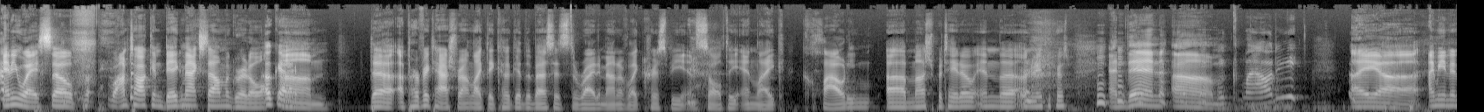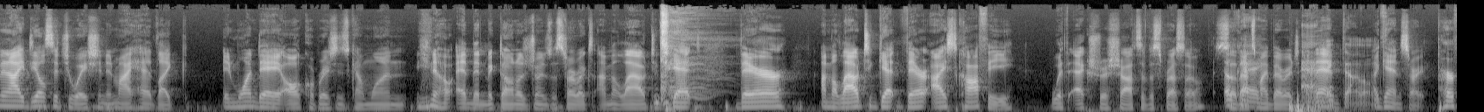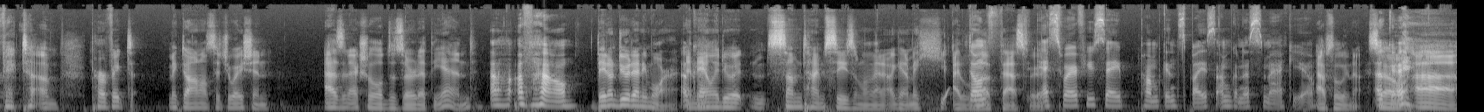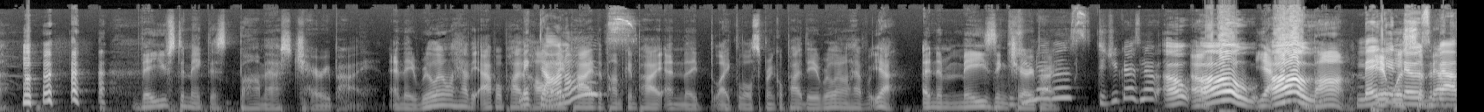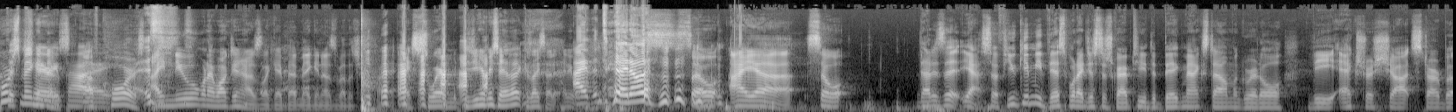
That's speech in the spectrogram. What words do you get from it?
anyway, so well, I'm talking Big Mac style McGriddle. Okay. Um, the a perfect hash brown, like they cook it the best. It's the right amount of like crispy and salty and like cloudy uh, mashed potato in the underneath the crisp. And then um, Cloudy. I uh, I mean, in an ideal situation, in my head, like in one day, all corporations become one, you know, and then McDonald's joins with Starbucks. I'm allowed to get their, I'm allowed to get their iced coffee with extra shots of espresso. So that's my beverage. And then McDonald's. again, sorry, perfect, um, perfect McDonald's situation. as an extra little dessert at the end. Uh, wow. They don't do it anymore, and they only do it sometimes seasonal. And again, I'm a I Don't love fast food. I swear, if you say pumpkin spice, I'm gonna smack you. Absolutely not. So Okay. uh, they used to make this bomb ass cherry pie. And they really only have the apple pie, the holiday pie, the pumpkin pie, and the like little sprinkle pie. They really don't have yeah, an amazing Did cherry you know pie. this? Did you guys know? Oh, Oh, oh, yeah, oh, bomb. Megan knows some- about of course the Megan cherry knows. pie. Of course, I knew it when I walked in. I was like, I bet Megan knows about the cherry pie. I swear. Did you hear me say that? Because I said it. Anyway. I, I don't. so I uh so that is it. Yeah. So if you give me this, what I just described to you, the Big Mac style McGriddle, the extra shot Starbucks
